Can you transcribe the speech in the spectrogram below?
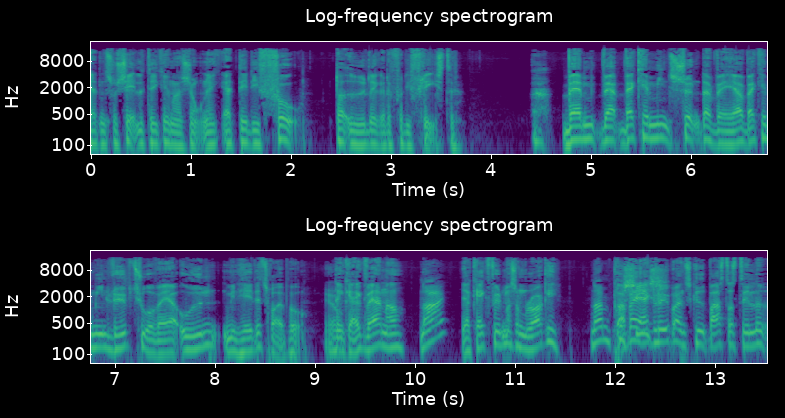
af den sociale degeneration, ikke? At det er de få, der ødelægger det for de fleste. Ja. Hvad, hvad, hvad kan min søndag være? Hvad kan min løbetur være uden min hættetrøje på? Jo. Den kan ikke være noget. Nej, Jeg kan ikke føle mig som Rocky. nej, men Godt være, jeg præcis. ikke løber en skid, bare står stille.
